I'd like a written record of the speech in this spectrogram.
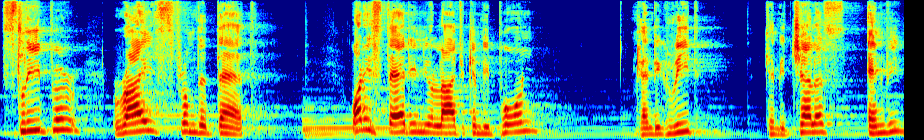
sleeper, rise from the dead. What is dead in your life? It can be porn, can be greed, can be jealous, envy.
